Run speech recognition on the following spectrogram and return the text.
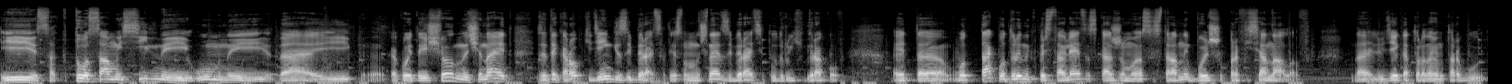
и кто самый сильный, умный, да, и какой-то еще, начинает из этой коробки деньги забирать. Соответственно, он начинает забирать это у других игроков. Это вот так вот рынок представляется, скажем, со стороны больше профессионалов да, людей, которые на нем торгуют.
